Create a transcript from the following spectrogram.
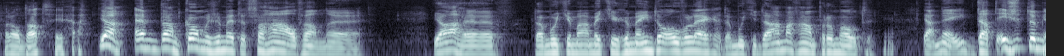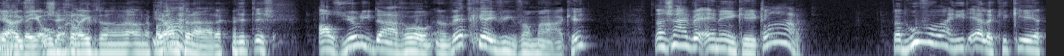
Vooral dat, ja. Ja, en dan komen ze met het verhaal van. eh, ja, eh, Dan moet je maar met je gemeente overleggen. Dan moet je daar maar gaan promoten. Ja, nee, dat is het hem Ja, juist. dan ben je overgeleverd aan, aan een paar Ja. ambtenaren. Het is, als jullie daar gewoon een wetgeving van maken, dan zijn we in één keer klaar. Dan hoeven wij niet elke keer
